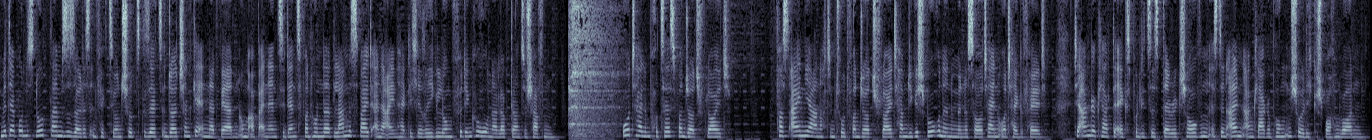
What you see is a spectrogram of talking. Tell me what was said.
Mit der Bundesnotbremse soll das Infektionsschutzgesetz in Deutschland geändert werden, um ab einer Inzidenz von 100 landesweit eine einheitliche Regelung für den Corona-Lockdown zu schaffen. Urteil im Prozess von George Floyd. Fast ein Jahr nach dem Tod von George Floyd haben die Geschworenen in Minnesota ein Urteil gefällt. Der angeklagte Ex-Polizist Derek Chauvin ist in allen Anklagepunkten schuldig gesprochen worden.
